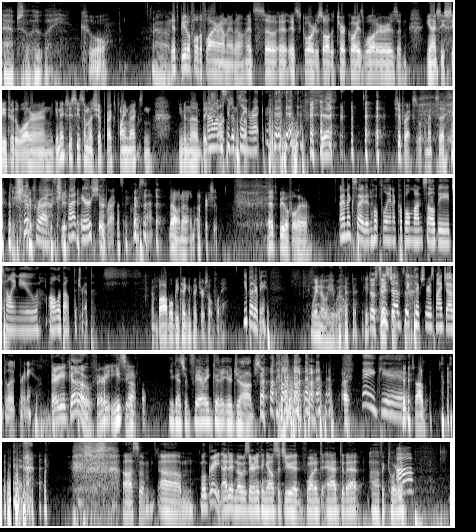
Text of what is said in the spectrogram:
Absolutely. Cool. Um, It's beautiful to fly around there, though. It's so it, it's gorgeous. All the turquoise waters, and you can actually see through the water, and you can actually see some of the shipwrecks, plane wrecks, and even the big. I don't want to see the plane stuff. wreck. Yeah, shipwrecks is what I meant to say. the ship- shipwrecks, not air shipwrecks. Of course not. no, no, not our ship. It's beautiful there. I'm excited. Hopefully, in a couple months, I'll be telling you all about the trip. And Bob will be taking pictures, hopefully. You better be. We know he will. He does take his job to take pictures. My job to look pretty. There you go. Very easy. You guys are very good at your jobs. Thank you. Good job. Awesome. Um, well, great. I didn't know. Was there anything else that you had wanted to add to that, uh, Victoria? Um,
